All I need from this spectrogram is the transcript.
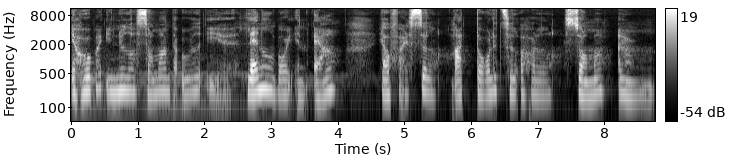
Jeg håber, I nyder sommeren derude i øh, landet, hvor I end er. Jeg er jo faktisk selv ret dårlig til at holde sommer. Um,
